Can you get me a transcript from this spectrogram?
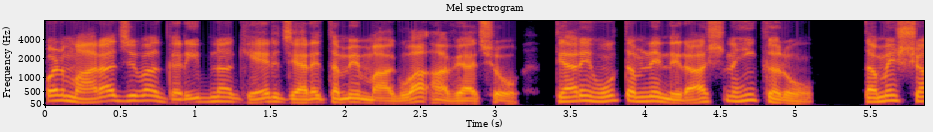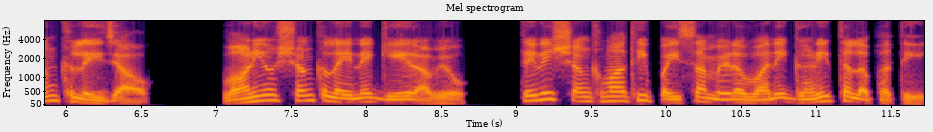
પણ મારા જેવા ગરીબના ઘેર જ્યારે તમે માગવા આવ્યા છો, ત્યારે હું તમને નિરાશ નહીં કરું. તમે શંખ લઈ જાઓ. વાણિયો શંખ લઈને ઘેર આવ્યો. તેને શંખમાંથી પૈસા મેળવવાની ઘણી તલપ હતી,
